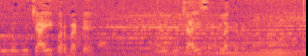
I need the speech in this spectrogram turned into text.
वो लोग ऊंचाई पर बैठे। लोग ऊंचाई से हमला करें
